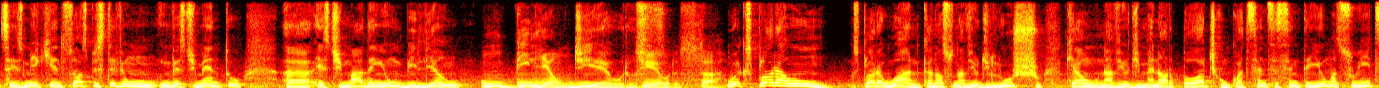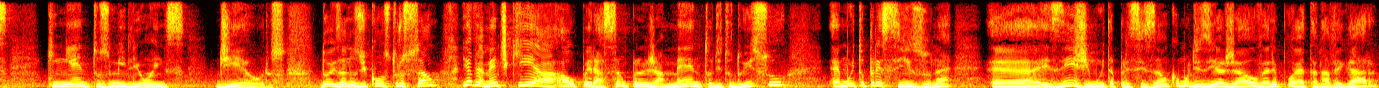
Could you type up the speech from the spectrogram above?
6.500 hóspedes, teve um investimento uh, estimado em um bilhão. Um bilhão de euros. De euros, tá. O Explora 1 Explorer One, que é o nosso navio de luxo, que é um navio de menor porte, com 461 suítes, 500 milhões de euros. Dois anos de construção e, obviamente, que a, a operação, planejamento de tudo isso é muito preciso, né? É, exige muita precisão, como dizia já o velho poeta: navegar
